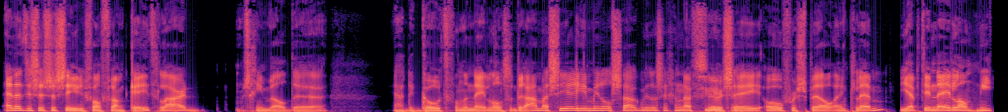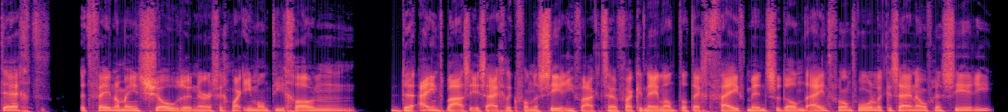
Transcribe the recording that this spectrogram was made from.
En het is dus een serie van Frank Ketelaar. Misschien wel de, ja, de goat van de Nederlandse dramaserie inmiddels, zou ik willen zeggen. Na Vuurzee, Overspel en Klem. Je hebt in Nederland niet echt het fenomeen showrunner. Zeg maar iemand die gewoon de eindbaas is eigenlijk van een serie vaak. Het zijn vaak in Nederland dat echt vijf mensen dan de eindverantwoordelijke zijn over een serie.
